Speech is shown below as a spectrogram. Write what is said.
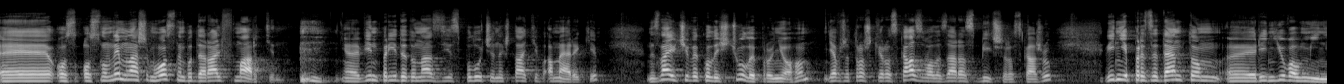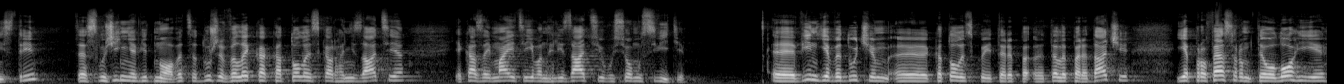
Е, ос- Основним нашим гостем буде Ральф Мартін. Е, Він приїде до нас зі Сполучених Штатів Америки. Не знаю, чи ви колись чули про нього. Я вже трошки розказував, але зараз більше розкажу. Він є президентом е, Renewal Ministry, це служіння віднови. Це дуже велика католицька організація, яка займається євангелізацією в усьому світі. Він є ведучим католицької телепередачі, є професором теології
